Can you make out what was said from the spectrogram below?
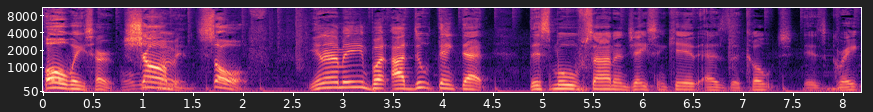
always hurt. Shaman, hurt. soft. You know what I mean? But I do think that this move signing Jason Kidd as the coach is great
